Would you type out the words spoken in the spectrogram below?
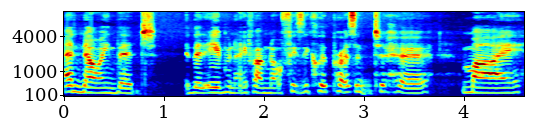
and knowing that that even if I'm not physically present to her, my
